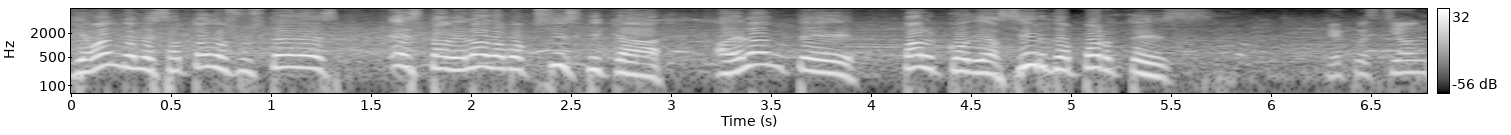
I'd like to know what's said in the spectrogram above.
llevándoles a todos ustedes esta velada boxística. Adelante, palco de Asir Deportes. Qué cuestión,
